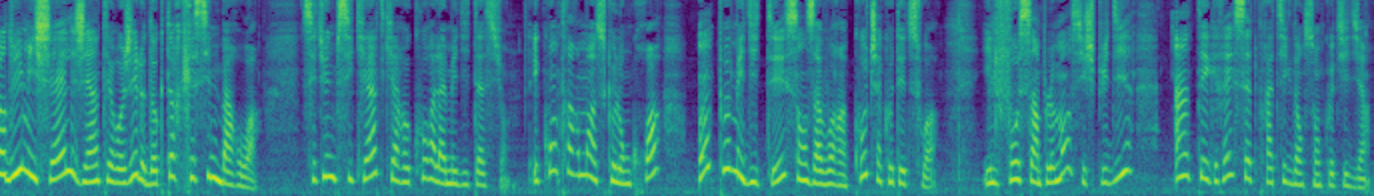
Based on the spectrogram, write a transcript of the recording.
Aujourd'hui, Michel, j'ai interrogé le docteur Christine Barrois. C'est une psychiatre qui a recours à la méditation. Et contrairement à ce que l'on croit, on peut méditer sans avoir un coach à côté de soi. Il faut simplement, si je puis dire, intégrer cette pratique dans son quotidien.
